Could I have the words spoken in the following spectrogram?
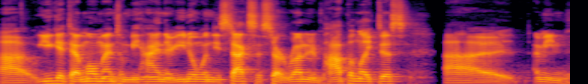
Uh, you get that momentum behind there. You know when these stocks start running and popping like this. Uh, I mean,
